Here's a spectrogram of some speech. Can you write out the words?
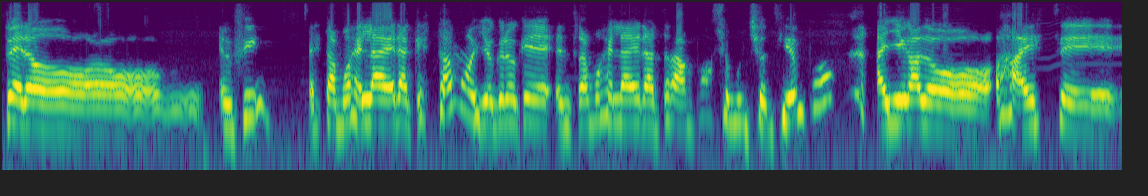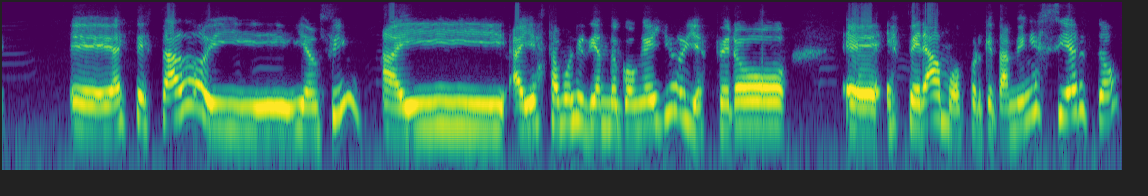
Pero, en fin, estamos en la era que estamos. Yo creo que entramos en la era Trump hace mucho tiempo. Ha llegado a este, eh, a este estado y, en fin, ahí, ahí estamos lidiando con ello y espero, eh, esperamos, porque también es cierto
